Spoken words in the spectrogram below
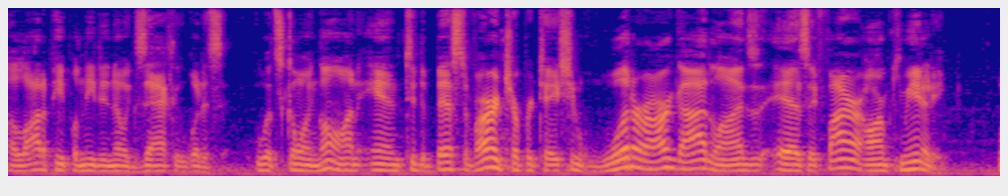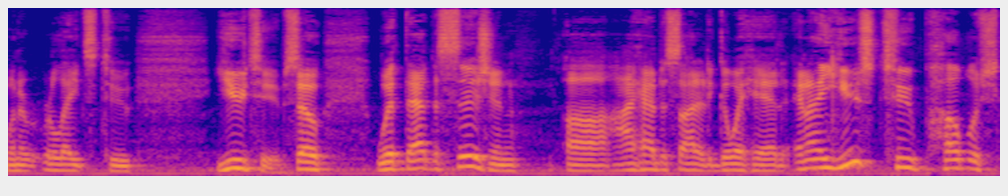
a lot of people need to know exactly what is what's going on, and to the best of our interpretation, what are our guidelines as a firearm community when it relates to YouTube. So, with that decision, uh, I have decided to go ahead, and I used to publish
